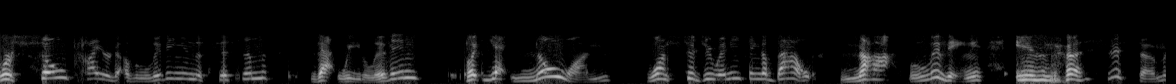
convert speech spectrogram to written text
We're so tired of living in the system that we live in, but yet no one wants to do anything about not living in the system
